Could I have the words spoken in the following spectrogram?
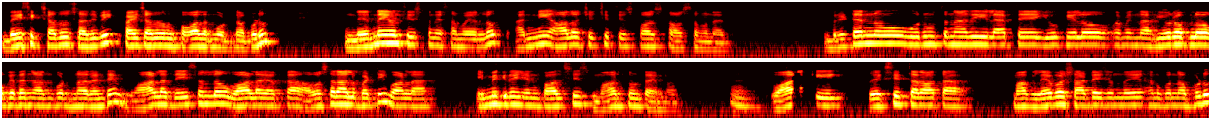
బేసిక్ చదువు చదివి పై చదువులు పోవాలనుకుంటున్నప్పుడు నిర్ణయం తీసుకునే సమయంలో అన్నీ ఆలోచించి తీసుకోవాల్సిన అవసరం ఉన్నది. బ్రిటన్ ఉరుముతున్నది లేకపోతే యూకేలో ఐ మీన్ యూరోప్లో ఒక విధంగా అనుకుంటున్నారంటే వాళ్ళ దేశంలో వాళ్ళ యొక్క అవసరాలు బట్టి వాళ్ళ ఇమిగ్రేషన్ పాలసీస్ మారుతుంటాయి ఉమ్, వాళ్ళకి బ్రెక్సిట్ తర్వాత మాకు లేబర్ షార్టేజ్ ఉంది అనుకున్నప్పుడు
